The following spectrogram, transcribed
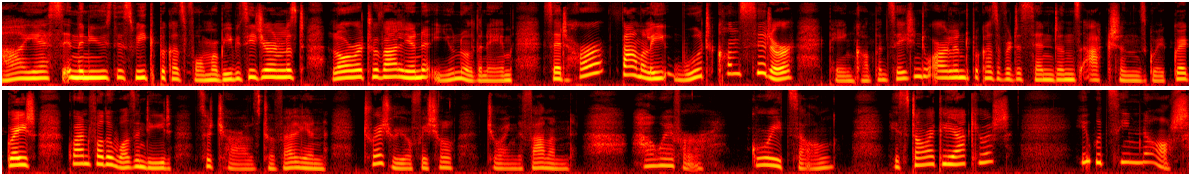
Ah, yes, in the news this week because former BBC journalist Laura Trevelyan, you know the name, said her family would consider paying compensation to Ireland because of her descendants' actions. Great, great, great grandfather was indeed Sir Charles Trevelyan, Treasury official during the famine. However, great song. Historically accurate? It would seem not.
